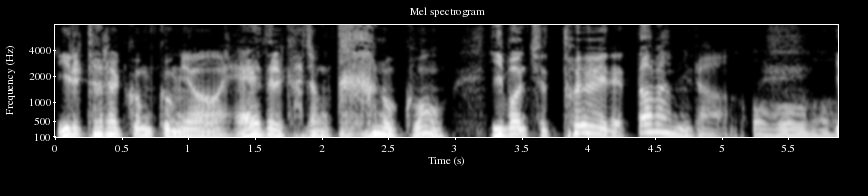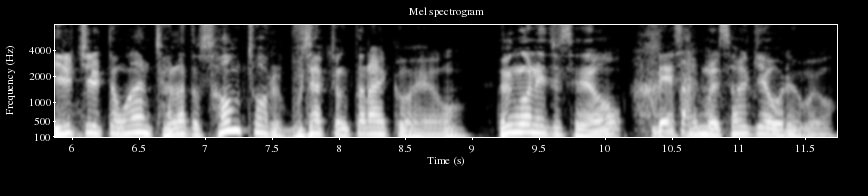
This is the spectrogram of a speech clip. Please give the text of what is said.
일탈을 꿈꾸며 애들 가정 다 놓고 이번 주 토요일에 떠납니다. 오. 일주일 동안 전라도 섬 투어를 무작정 떠날 거예요. 응원해주세요. 내 삶을 설계해오려고요.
